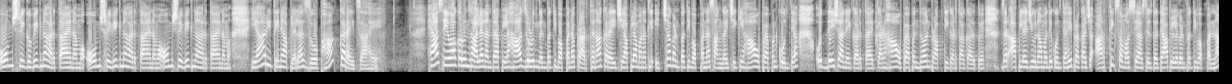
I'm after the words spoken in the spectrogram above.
ओम श्री ग विघ्नहर्ताय नम ओम श्री विघ्नहर्ताय नम ओम श्री विघ्नहर्ताय नम या रीतीने आपल्याला जप हा करायचा आहे. ह्या सेवा करून झाल्यानंतर आपल्याला हात जोडून गणपती बाप्पांना प्रार्थना करायची आपल्या मनातली इच्छा गणपती बाप्पांना सांगायची की हा उपाय आपण कोणत्या उद्देशाने करतायत? कारण हा उपाय आपण धन प्राप्ती करता करतोय. जर आपल्या जीवनामध्ये कोणत्याही प्रकारच्या आर्थिक समस्या असतील तर त्या आपल्याला गणपती बाप्पांना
